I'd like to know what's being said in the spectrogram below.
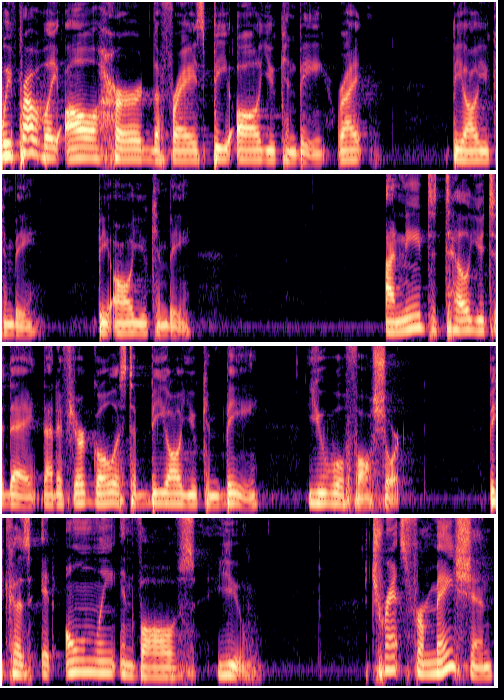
We've probably all heard the phrase, be all you can be, right? Be all you can be. Be all you can be. I need to tell you today that if your goal is to be all you can be, you will fall short because it only involves you. Transformation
